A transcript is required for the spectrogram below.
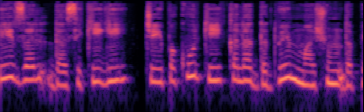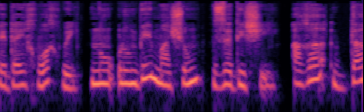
ډیر ځل داسې کیږي چې په کور کې کله د دویم ماشوم د پیدایښ وخت وي نو وړومبي ماشوم زدي شي هغه دا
